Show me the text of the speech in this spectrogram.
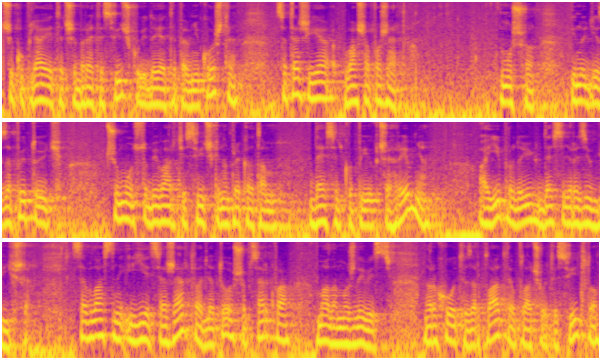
чи купляєте, чи берете свічку і даєте певні кошти, це теж є ваша пожертва. Тому що іноді запитують, чому собівартість свічки, наприклад, там 10 копійок чи гривня, а її продають в 10 разів більше. Це, власне, і є ця жертва для того, щоб церква мала можливість нараховувати зарплати, оплачувати світло,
